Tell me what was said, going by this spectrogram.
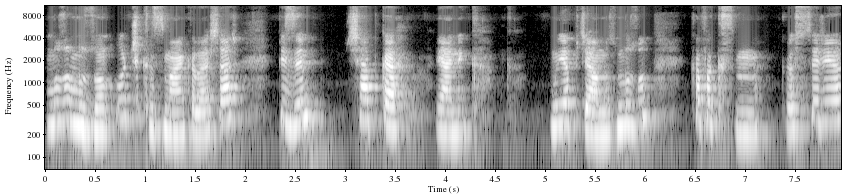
muzumuzun uç kısmı arkadaşlar bizim şapka yani yapacağımız muzun kafa kısmını gösteriyor.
